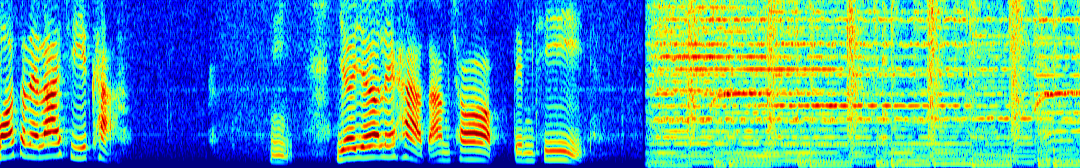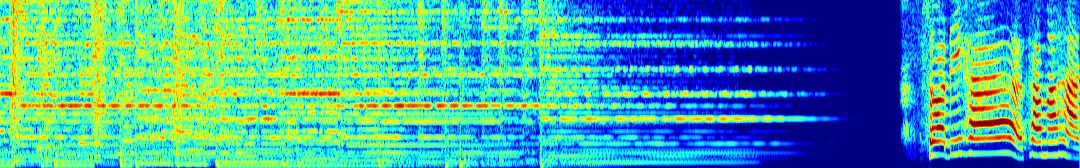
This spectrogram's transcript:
มอสซาเรลล่าชีสค่ะ นี่ เยอะ ๆ เลยค่ะ ตามชอบเต็มที่สวัสดีค่ะ ทำอาหาร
